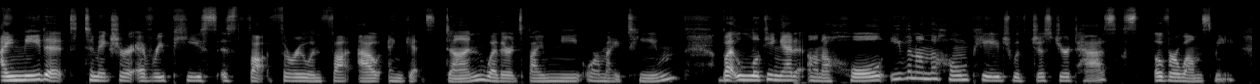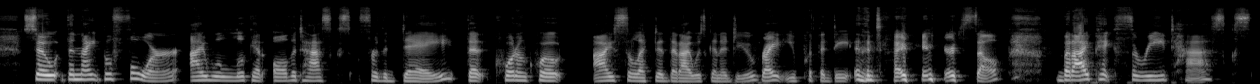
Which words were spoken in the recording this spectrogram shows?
I need it to make sure every piece is thought through and thought out and gets done, whether it's by me or my team. But looking at it on a whole, even on the home page with just your tasks, overwhelms me. So the night before, I will look at all the tasks for the day that quote unquote I selected that I was going to do, right? You put the date and the time in yourself. But I pick three tasks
